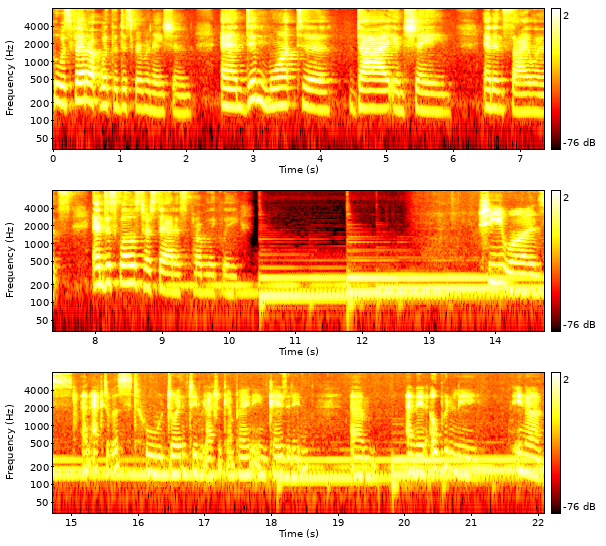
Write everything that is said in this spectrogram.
who was fed up with the discrimination and didn't want to die in shame and in silence and disclosed her status publicly. She was an activist who joined the Treatment Action Campaign in KZN um, and then openly in a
